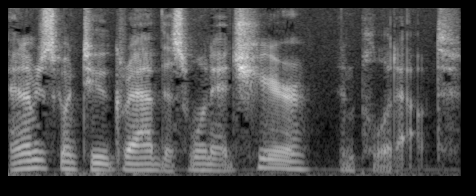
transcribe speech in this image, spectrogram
and I'm just going to grab this one edge here and pull it out.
